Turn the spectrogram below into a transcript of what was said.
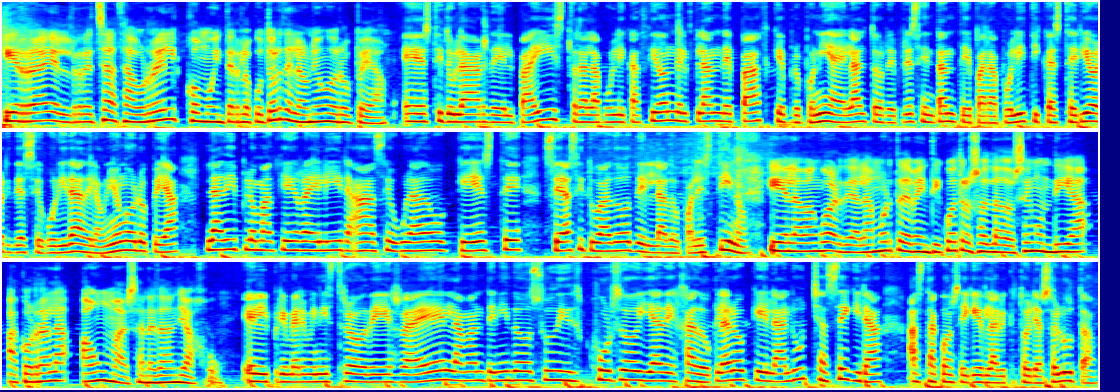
Israel rechaza a Urrell como interlocutor de la Unión Europea. Es titular del país tras la publicación del plan de paz que proponía el alto representante para política exterior y de seguridad de la Unión Europea. La diplomacia israelí ha asegurado que este se ha situado del lado palestino. Y en la vanguardia, la muerte de 24 soldados en un día acorrala aún más a Netanyahu. El primer ministro de Israel ha mantenido su discurso y ha dejado claro que la lucha seguirá hasta conseguir la victoria absoluta.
